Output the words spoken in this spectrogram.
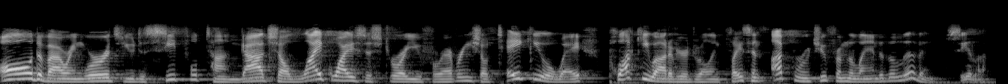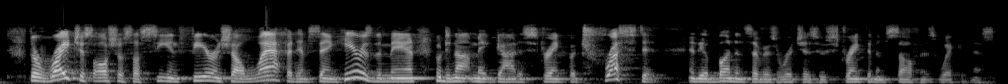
all devouring words, you deceitful tongue. God shall likewise destroy you forever. He shall take you away, pluck you out of your dwelling place, and uproot you from the land of the living. Selah. The righteous also shall see and fear and shall laugh at him, saying, Here is the man who did not make God his strength, but trusted in the abundance of his riches, who strengthened himself in his wickedness.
